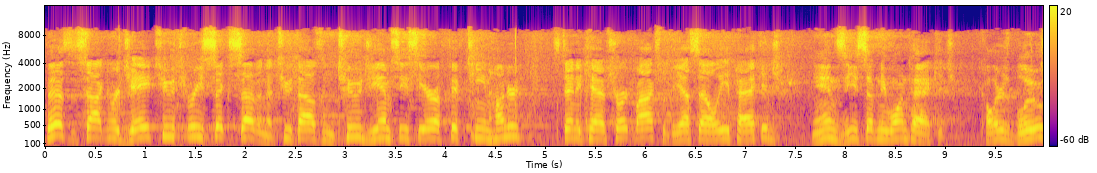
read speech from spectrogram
This is stock number J2367, a 2002 GMC Sierra 1500 extended cab short box with the SLE package and Z71 package. Colors blue,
